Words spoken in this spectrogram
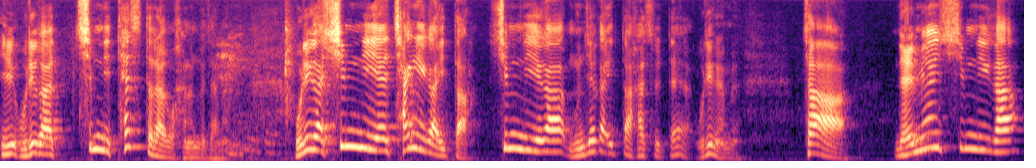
이 우리가 심리 테스트라고 하는 거잖아. 우리가 심리에 장애가 있다, 심리가 문제가 있다 했을 때 우리가 하면 자 내면 심리가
